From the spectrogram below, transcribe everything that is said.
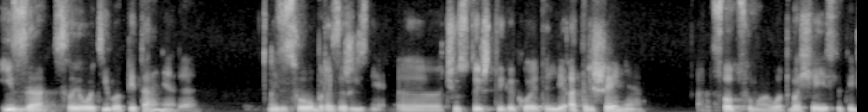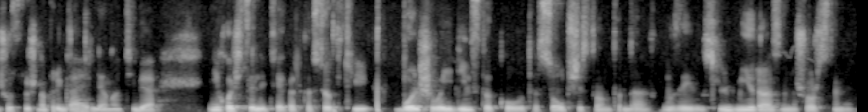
из-за своего типа питания, да, из-за своего образа жизни, э, чувствуешь ты какое-то ли отрешение от социума? Вот вообще, если ты чувствуешь, напрягает ли оно тебя, не хочется ли тебе как-то все-таки большего единства какого-то с обществом, там, да, с людьми разными, шорстными?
